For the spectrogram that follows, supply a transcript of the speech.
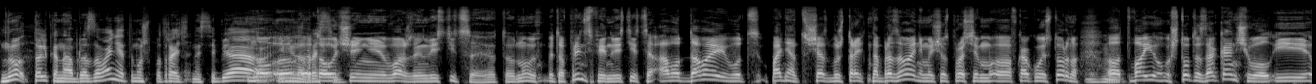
Но только на образование ты можешь потратить на себя Но э, именно в это России. очень важная инвестиция. Это, ну, это, в принципе, инвестиция. А вот давай, вот, понятно, сейчас будешь тратить на образование, мы еще спросим, э, в какую сторону. Э, Твое, что ты заканчивал, и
